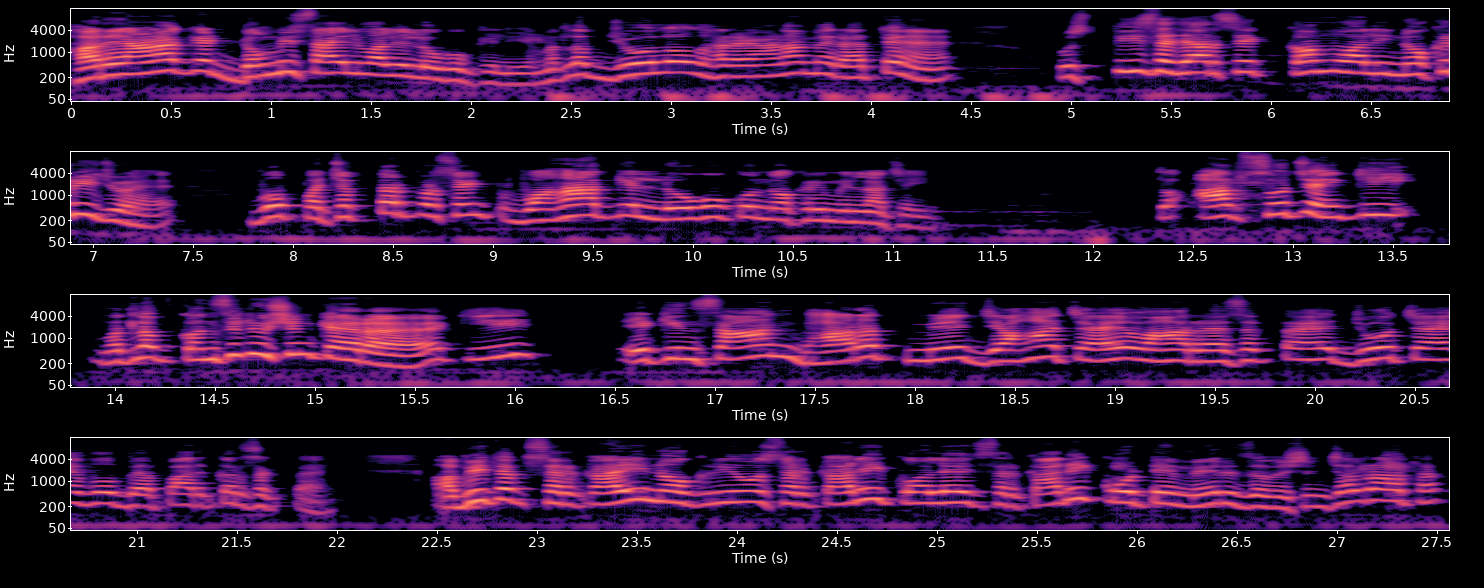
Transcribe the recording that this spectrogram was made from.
हरियाणा के डोमिसाइल वाले लोगों के लिए। मतलब जो लोग हरियाणा में रहते हैं, उस तीस हज़ार से कम वाली नौकरी जो है वो पचहत्तर परसेंट वहाँ के लोगों को नौकरी मिलना चाहिए। तो आप सोचें कि मतलब कॉन्स्टिट्यूशन कह रहा है कि एक इंसान भारत में जहाँ चाहे वहाँ रह सकता है, जो चाहे वो व्यापार कर सकता है। अभी तक सरकारी नौकरियों, सरकारी कॉलेज सरकारी कोटे में रिजर्वेशन चल रहा था।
